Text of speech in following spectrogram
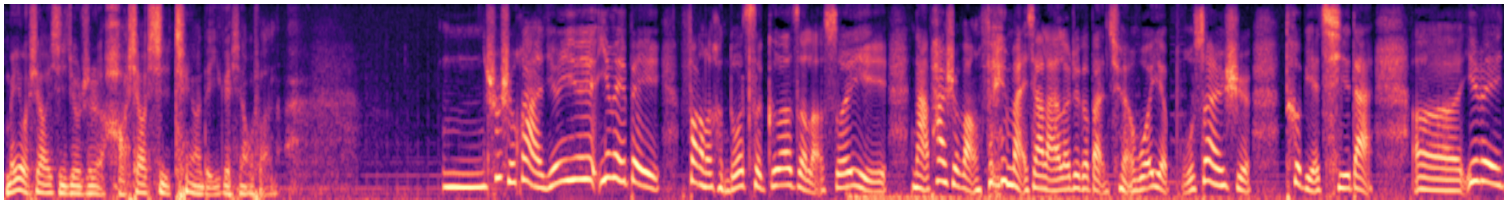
没有消息就是好消息这样的一个想法呢？嗯，说实话，因为因为被放了很多次鸽子了，所以哪怕是网飞买下来了这个版权，我也不算是特别期待。呃，因为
